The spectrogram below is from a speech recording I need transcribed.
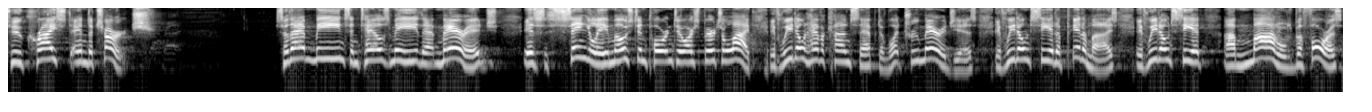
to Christ and the church. So that means and tells me that marriage is singly most important to our spiritual life. If we don't have a concept of what true marriage is, if we don't see it epitomized, if we don't see it uh, modeled before us,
